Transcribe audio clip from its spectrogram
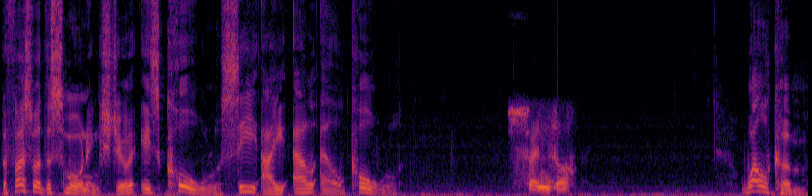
The first word this morning, Stuart, is call. C A L L, call. Centre. Welcome.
